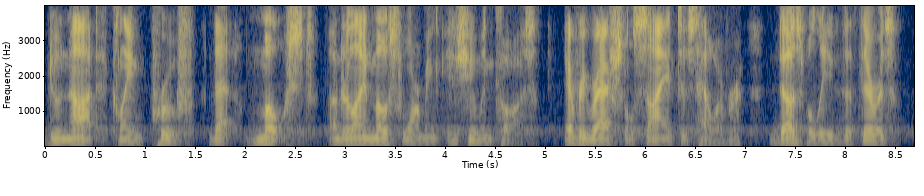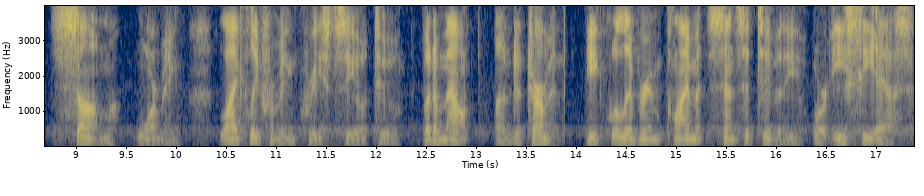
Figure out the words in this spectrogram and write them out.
do not claim proof that most, underline most warming, is human cause. Every rational scientist, however, does believe that there is some warming, likely from increased CO2, but amount undetermined. Equilibrium climate sensitivity, or ECS,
